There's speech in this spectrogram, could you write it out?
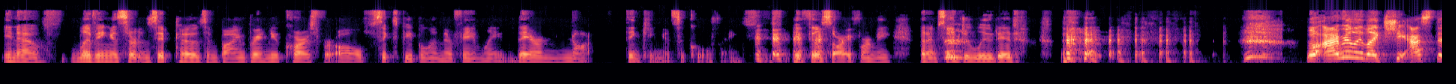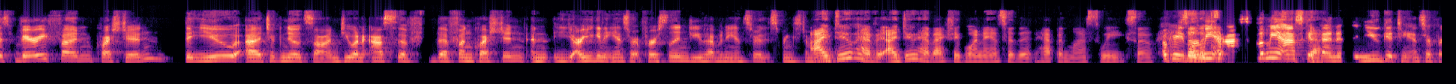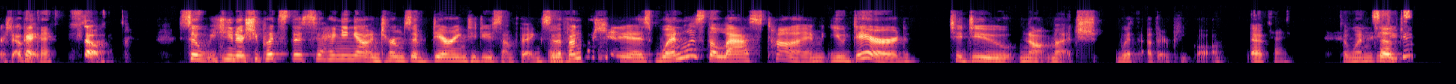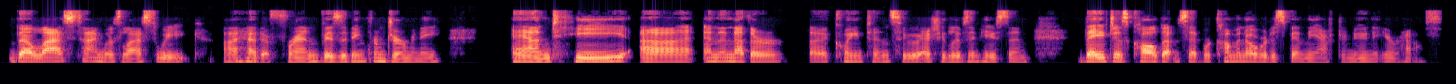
you know living in certain zip codes and buying brand new cars for all six people in their family they are not thinking it's a cool thing they feel sorry for me that i'm so deluded well, I really like she asked this very fun question that you uh, took notes on. Do you want to ask the the fun question? And are you going to answer it first, Lynn? Do you have an answer that springs to mind? i do have it i do have actually one answer that happened last week so Okay, So let me ask. Let me ask it Yeah. then, and then you get to answer first. Okay, okay so so you know she puts this hanging out in terms of daring to do something. So the fun Mm-hmm. question is, when was the last time you dared to do not much with other people? okay So when did So you do? the last time was last week i Mhm. had a friend visiting from germany and he uh, and another acquaintance who actually lives in houston they just called up and said we're coming over to spend the afternoon at your house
